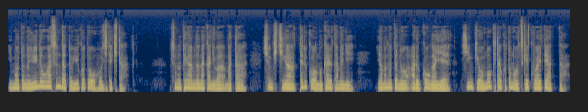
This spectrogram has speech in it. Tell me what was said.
妹の結納が済んだということを報じてきた。その手紙の中にはまた、俊吉が照子を迎えるために山の手のある郊外へ新居を設けたことも付け加えてあった。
